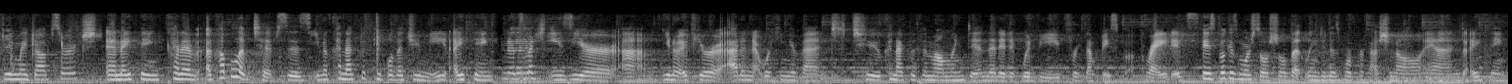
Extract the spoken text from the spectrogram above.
doing my job search. And I think kind of a couple of tips is, you know, connect with people that you meet. I think, you know, it's much easier, um, you know, if you're at a networking event to connect with them on LinkedIn than it would be, for example, Facebook, right? It's Facebook is more social, but LinkedIn is more professional. And I think,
